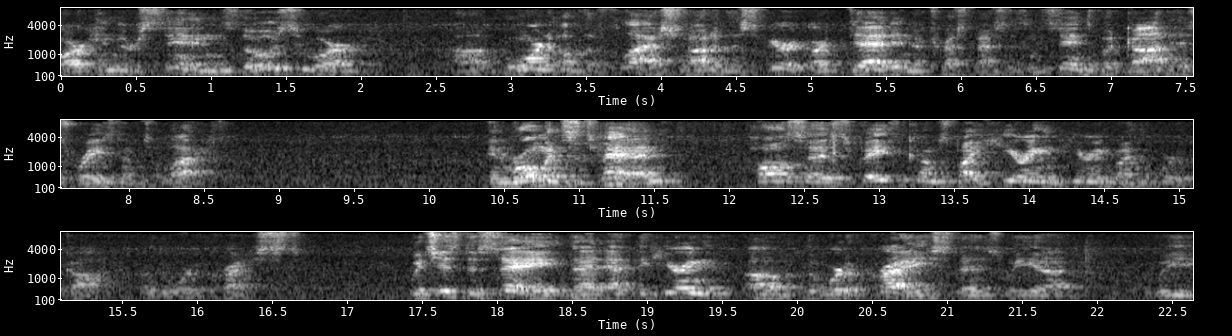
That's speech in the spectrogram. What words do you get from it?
are in their sins, those who are uh, born of the flesh, not of the spirit, are dead in their trespasses and sins, but God has raised them to life. In Romans 10, Paul says faith comes by hearing and hearing by the word of God or the word of Christ. Which is to say that at the hearing of the word of Christ, as we uh, we,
